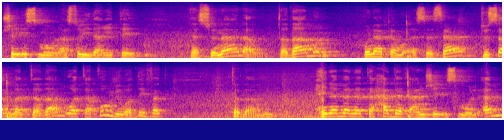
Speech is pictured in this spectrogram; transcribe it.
شيء اسمه لا ناسيونال أو التضامن هناك مؤسسات تسمى التضامن وتقوم بوظيفة التضامن. حينما نتحدث عن شيء اسمه الأمن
